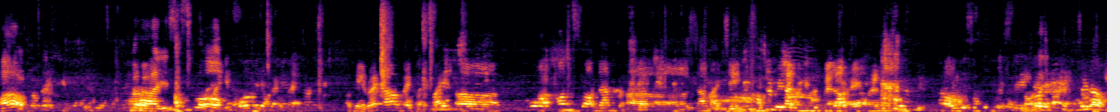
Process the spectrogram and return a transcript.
Wow. Ah, this is So I slow. guess it's not so bad. Okay, right now back to the fight. Uh, more onslaught than uh, done by Jing. Did you realize when you do better, right? Straight up.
